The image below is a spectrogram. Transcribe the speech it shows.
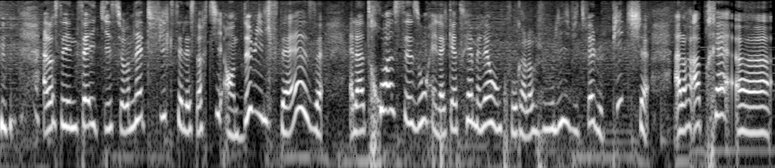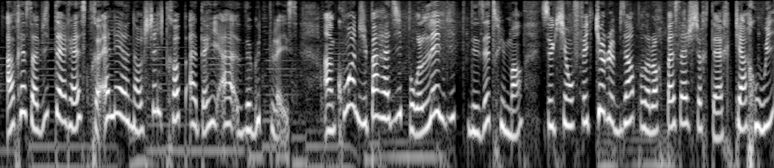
Alors c'est une série qui est sur Netflix, elle est sortie en 2016. Elle a trois saisons et la quatrième elle est en cours. Alors je vous lis vite fait le pitch. Alors après, euh, après sa vie terrestre, Eleanor Sheltrop atterrit à The Good Place, un coin du paradis pour l'élite des êtres humains, ceux qui ont fait que le bien pendant leur passage sur Terre. Car oui,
